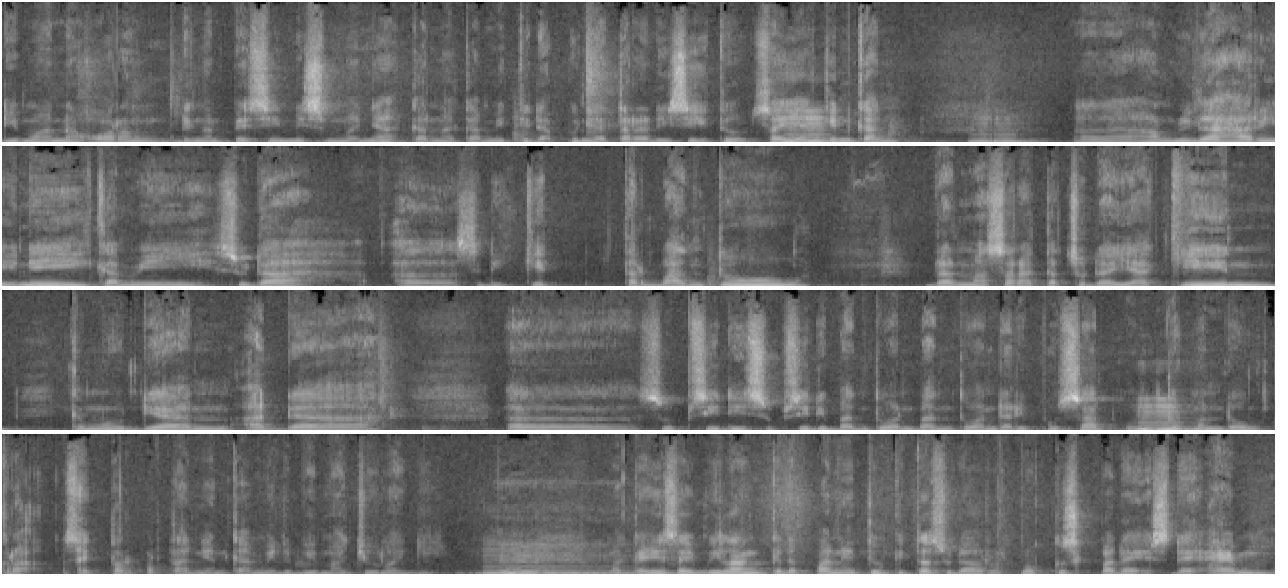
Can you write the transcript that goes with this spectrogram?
di mana orang dengan pesimismenya karena kami tidak punya tradisi itu saya yakinkan. Eh, alhamdulillah hari ini kami sudah eh, sedikit terbantu dan masyarakat sudah yakin. Kemudian ada eh, subsidi-subsidi bantuan-bantuan dari pusat untuk mendongkrak sektor pertanian kami lebih maju lagi. Makanya saya bilang ke depan itu kita sudah harus fokus kepada SDM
